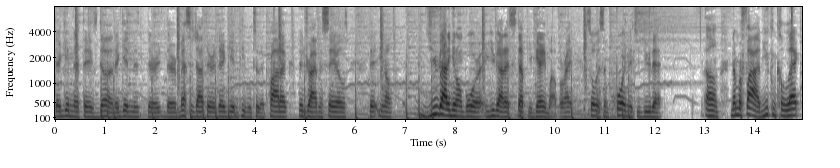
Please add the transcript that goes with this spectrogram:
they're getting their things done. They're getting their their message out there, they're getting people to their product, they're driving sales. That you know, you got to get on board. You got to step your game up, all right? So it's important that you do that. Um, number five, you can collect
